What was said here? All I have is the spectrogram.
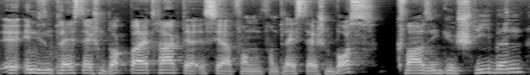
äh, in diesem PlayStation Blogbeitrag, der ist ja vom, vom PlayStation Boss quasi geschrieben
